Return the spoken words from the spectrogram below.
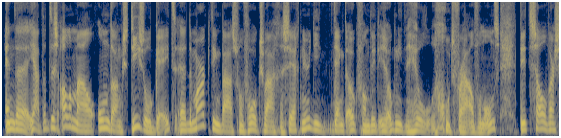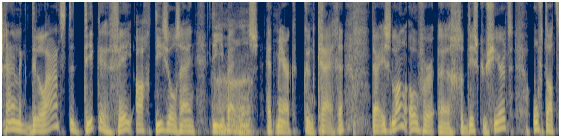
En de, ja, dat is allemaal ondanks Dieselgate. Eh, de marketingbaas van Volkswagen zegt nu, die denkt ook van dit is ook niet een heel goed verhaal van ons. Dit zal waarschijnlijk de laatste dikke V8 diesel zijn die je bij Ah. ons het merk kunt krijgen. Daar is lang over eh, gediscussieerd of dat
